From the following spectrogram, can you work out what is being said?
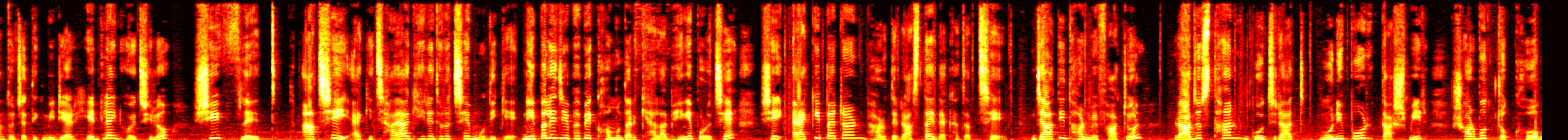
আন্তর্জাতিক মিডিয়ার হেডলাইন হয়েছিল শি ফ্লেড আজ সেই একই ছায়া ঘিরে ধরেছে মোদীকে। নেপালে যেভাবে ক্ষমতার খেলা ভেঙে পড়েছে, সেই একই প্যাটার্ন ভারতের রাস্তায় দেখা যাচ্ছে। জাতি ধর্মে ফাটল, রাজস্থান, গুজরাট, মণিপুর, কাশ্মীর, সর্বত্র ক্ষোভ,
